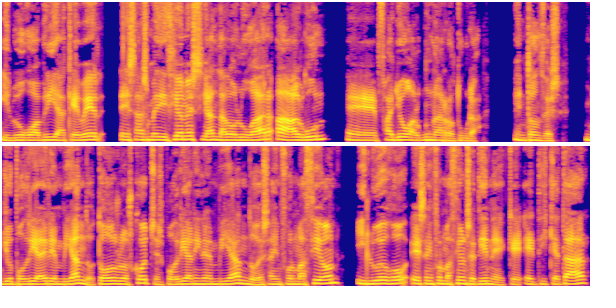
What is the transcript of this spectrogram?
y luego habría que ver esas mediciones si han dado lugar a algún eh, fallo alguna rotura. Entonces, yo podría ir enviando, todos los coches podrían ir enviando esa información y luego esa información se tiene que etiquetar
